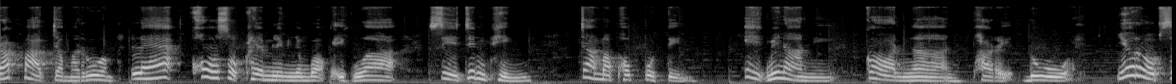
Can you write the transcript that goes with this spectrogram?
รับปากจะมาร่วม และโฆษกเครมลินยังบอกอีกว่าสีจิ้นผิงจะมาพบปูติน อีกไม่นานนี้ ก่อนงานพาเรดด้วย ยุโรปแส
